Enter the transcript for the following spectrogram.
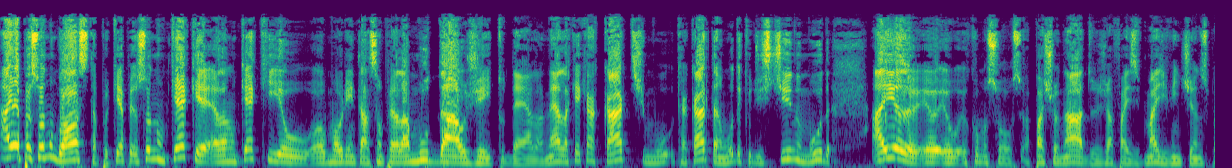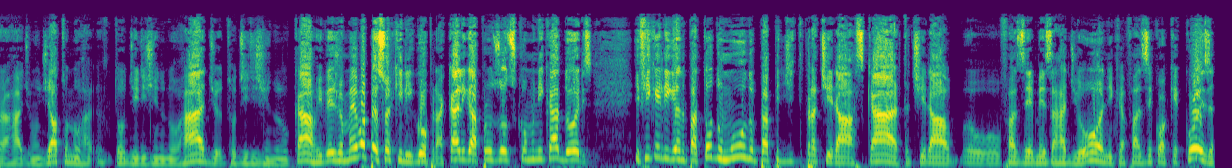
Aí a pessoa não gosta, porque a pessoa não quer que ela não quer que eu uma orientação para ela mudar o jeito dela, né? Ela quer que a carta que a carta muda, que o destino muda. Aí eu, eu, eu como sou apaixonado, já faz mais de 20 anos para a Rádio Mundial, tô, no, tô dirigindo no rádio, tô dirigindo no carro e vejo a mesma pessoa que ligou para cá ligar para os outros comunicadores e fica ligando para todo mundo para pedir para tirar as cartas, tirar ou fazer mesa radiônica, fazer qualquer coisa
